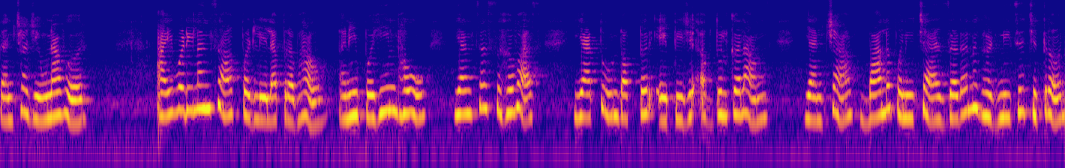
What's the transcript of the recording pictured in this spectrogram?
त्यांच्या जीवनावर आईवडिलांचा पडलेला प्रभाव आणि बहीण भाऊ यांचा सहवास यातून डॉक्टर ए. पी. जे. अब्दुल कलाम यांच्या बालपणीच्या जडणघडणीचे चित्रण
